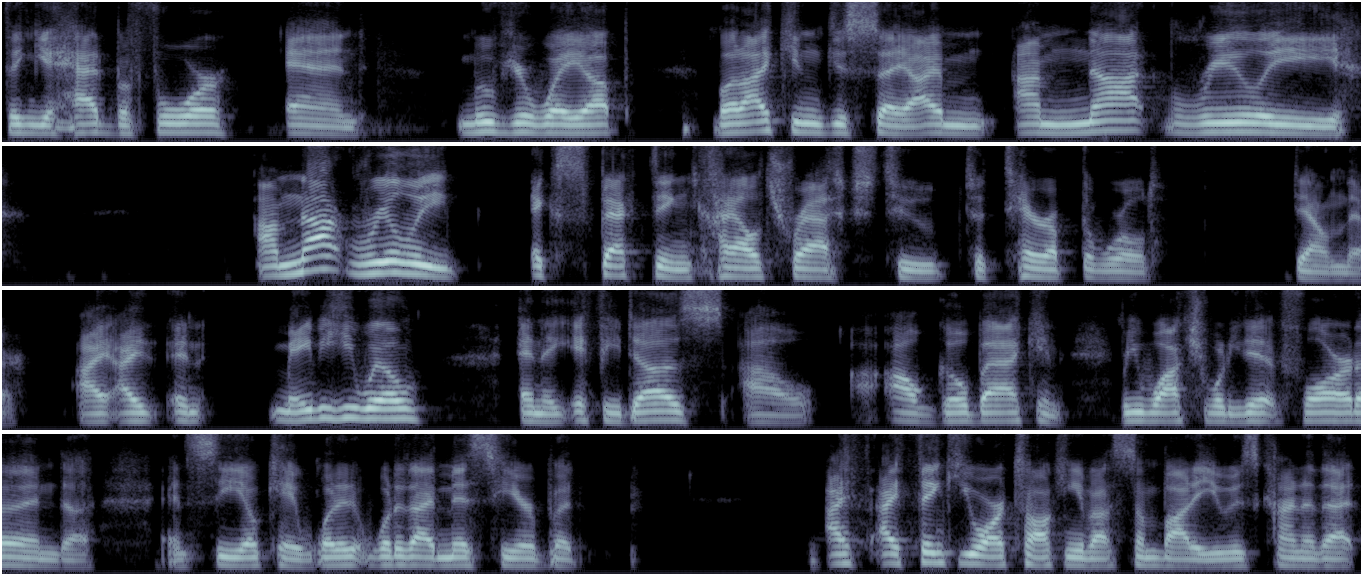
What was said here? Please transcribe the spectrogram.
than you had before, and move your way up. But I can just say I'm I'm not really I'm not really expecting Kyle Trask to to tear up the world down there. I, I and maybe he will, and if he does, I'll I'll go back and rewatch what he did at Florida and uh, and see okay what did what did I miss here? But I I think you are talking about somebody who is kind of that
